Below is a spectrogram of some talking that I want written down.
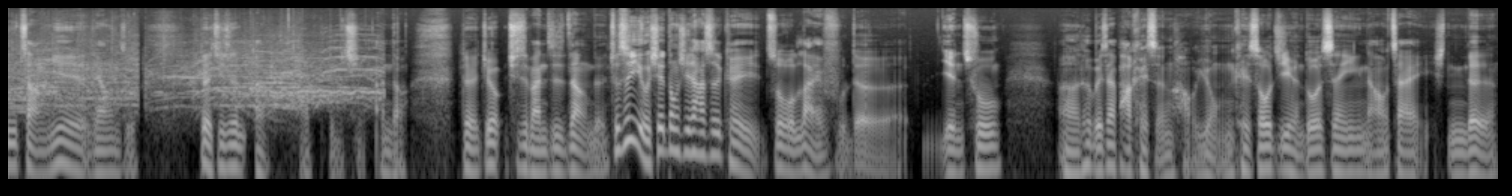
鼓掌耶，这样子。对，其实，嗯，好，对不起，看到，对，就其实蛮智障的，就是有些东西它是可以做 live 的演出，呃，特别在 podcast 很好用，你可以收集很多声音，然后在你的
